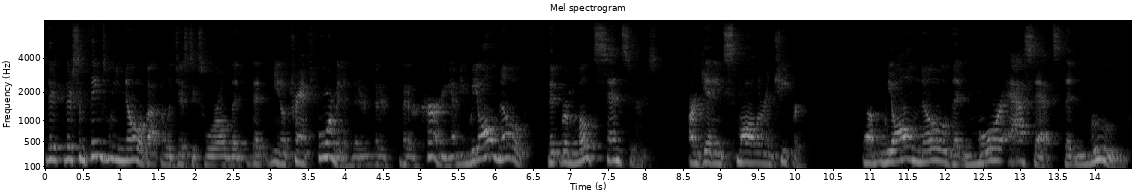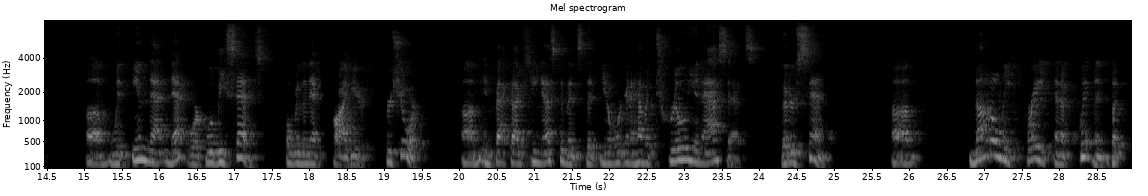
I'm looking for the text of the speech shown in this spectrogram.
there, there's some things we know about the logistics world that that you know transformative that are that are that are occurring. I mean, we all know that remote sensors are getting smaller and cheaper. Um, we all know that more assets that move um, within that network will be sensed over the next five years, for sure. Um, in fact, I've seen estimates that you know we're going to have a trillion assets that are sensed. Um, not only freight and equipment, but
